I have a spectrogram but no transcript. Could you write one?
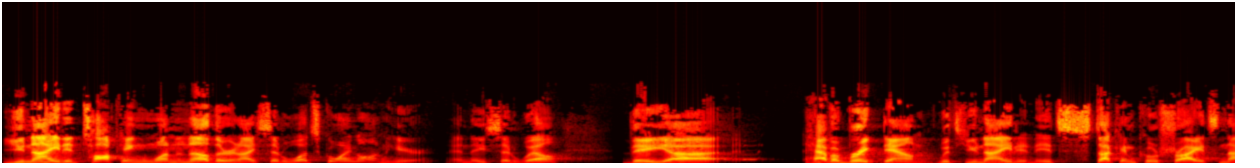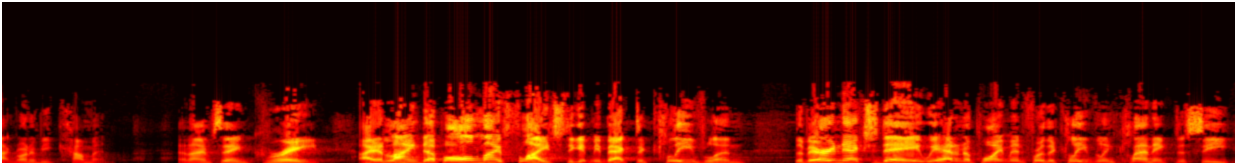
United talking one another, and I said, "What's going on here?" And they said, "Well, they uh, have a breakdown with United. It's stuck in Kosrae. It's not going to be coming." And I'm saying, "Great." I had lined up all my flights to get me back to Cleveland. The very next day, we had an appointment for the Cleveland Clinic to see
